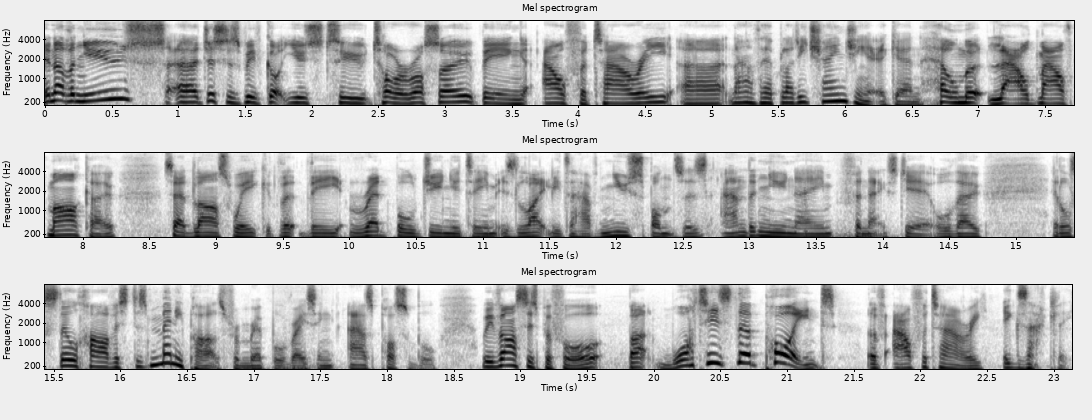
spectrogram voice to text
In other news, uh, just as we've got used to Toro Rosso being Alpha Tauri, uh, now they're bloody changing it again. Helmut Loudmouth Marko said last week that the Red Bull Junior team is likely to have new sponsors and a new name for next year, although it'll still harvest as many parts from Red Bull Racing as possible. We've asked this before, but what is the point of Alpha Tauri exactly?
